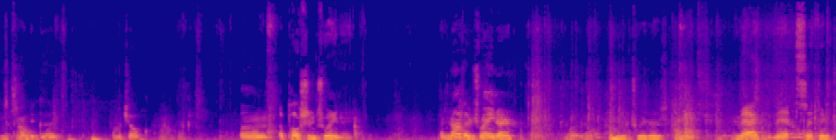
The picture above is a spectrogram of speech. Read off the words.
It's kind of good. I'm a choke. Um, a potion trainer. Another trainer. How many trainers can? Magnets, I think.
